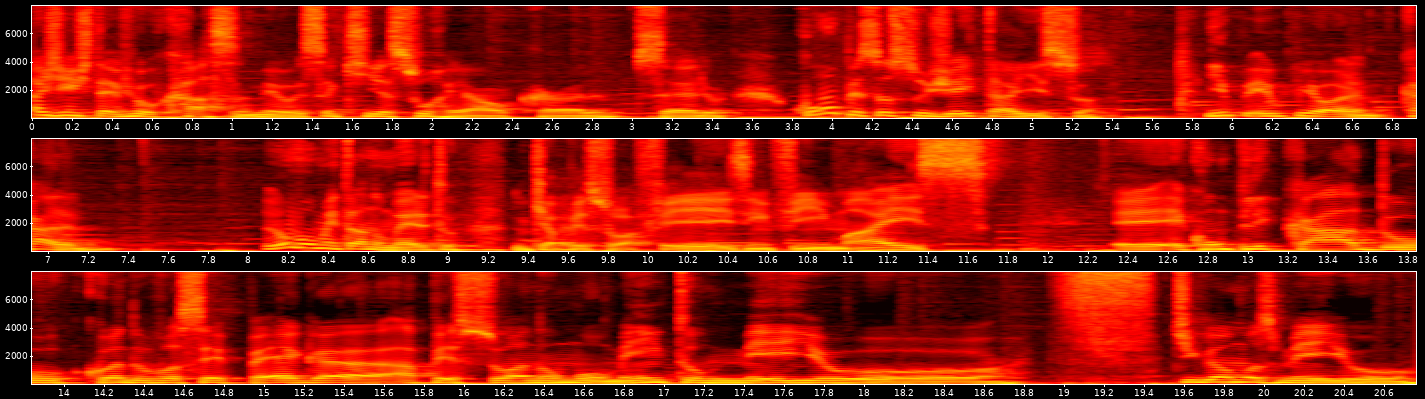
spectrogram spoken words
A gente teve o caso, meu, isso aqui é surreal, cara. Sério. Como a pessoa sujeita a isso? E, e o pior, cara, não vamos entrar no mérito do que a pessoa fez, enfim, mas é, é complicado quando você pega a pessoa num momento meio. digamos, meio.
